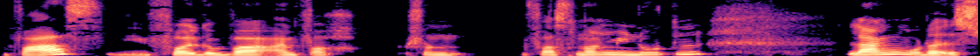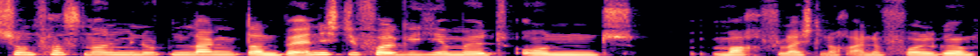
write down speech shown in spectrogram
war's. Die Folge war einfach schon fast neun Minuten lang oder ist schon fast neun Minuten lang. Dann beende ich die Folge hiermit und mache vielleicht noch eine Folge,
